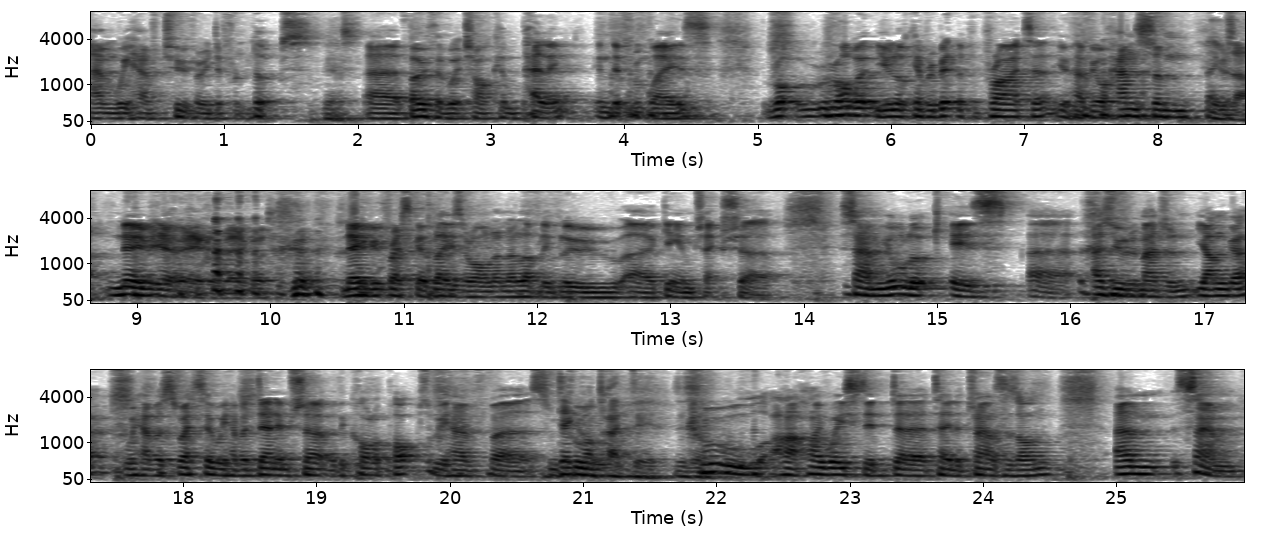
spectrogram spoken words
and we have two very different looks, Yes. uh, both of which are compelling in different ways. Ro- Robert, you look every bit the proprietor. You have your handsome navy, yeah, very very good. navy fresco blazer on and a lovely blue uh, gingham check shirt. Sam, your look is, uh, as you would imagine, younger. We have a sweater, we have a denim shirt with the collar popped, we have uh, some cool, cool uh, high-waisted uh, tailored trousers on. Um, Sam,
